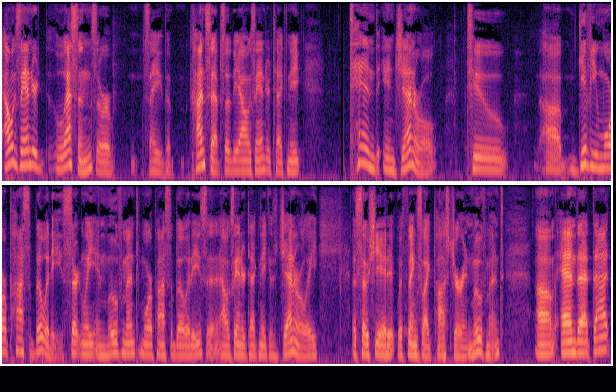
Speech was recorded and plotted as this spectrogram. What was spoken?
Alexander lessons, or say the concepts of the Alexander technique tend in general to uh, give you more possibilities. Certainly in movement, more possibilities. Uh, Alexander technique is generally associated with things like posture and movement, um, and that that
